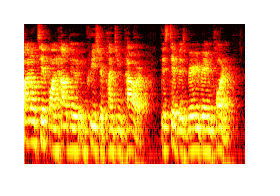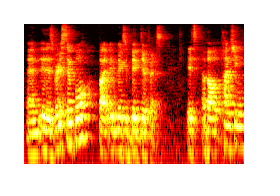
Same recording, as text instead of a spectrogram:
Final tip on how to increase your punching power. This tip is very, very important. And it is very simple, but it makes a big difference. It's about punching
